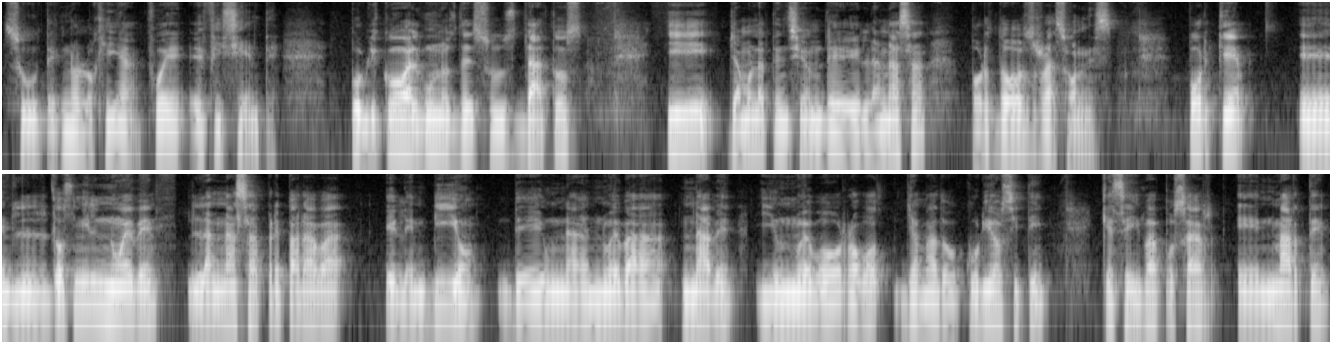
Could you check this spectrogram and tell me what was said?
su tecnología fue eficiente. Publicó algunos de sus datos y llamó la atención de la NASA por dos razones. Porque en el 2009 la NASA preparaba el envío de una nueva nave y un nuevo robot llamado Curiosity que se iba a posar en Marte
